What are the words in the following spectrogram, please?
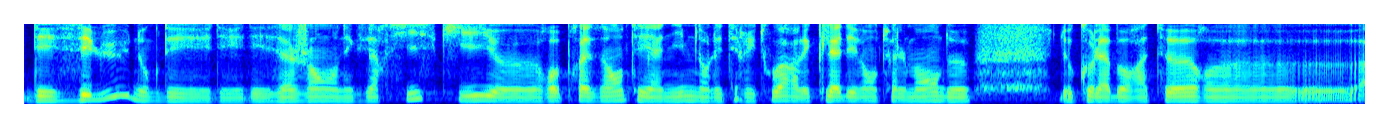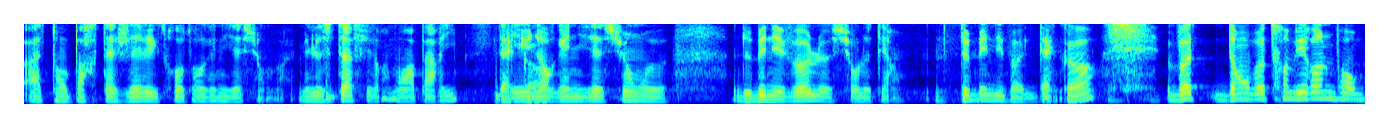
des élus, donc des, des, agents en exercice qui euh, représentent et animent dans les territoires avec l'aide éventuellement de, de collaborateurs à temps partagé avec d'autres organisations. Mais le staff est vraiment à Paris et une organisation de bénévoles sur le terrain. De bénévoles, d'accord. dans votre environnement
